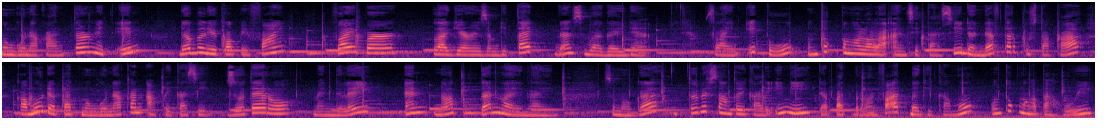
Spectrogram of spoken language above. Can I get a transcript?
menggunakan Turnitin, WCopyFind, Viper, Plagiarism Detect, dan sebagainya. Selain itu, untuk pengelolaan citasi dan daftar pustaka, kamu dapat menggunakan aplikasi Zotero, Mendeley, EndNote, dan lain-lain. Semoga tubir santuy kali ini dapat bermanfaat bagi kamu untuk mengetahui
